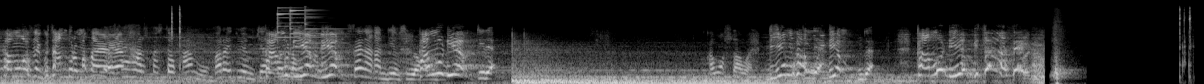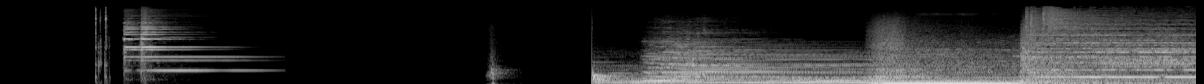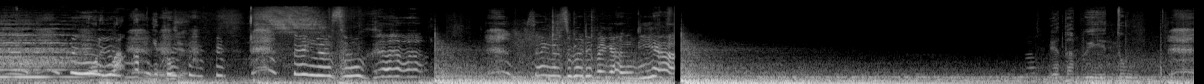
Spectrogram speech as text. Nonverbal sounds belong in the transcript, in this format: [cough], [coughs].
kamu nggak usah ikut campur sama saya ya. Saya harus kasih tahu kamu, karena itu yang bicara. Kamu diam, diam. Saya nggak akan diam sebelum Kamu diam. Tidak. Kamu harus lawan. Diam kamu, Tidak. diam. Enggak. Kamu diam bisa nggak sih? Banget gitu. Saya nggak suka. Suka dipegang dia. Ya tapi itu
